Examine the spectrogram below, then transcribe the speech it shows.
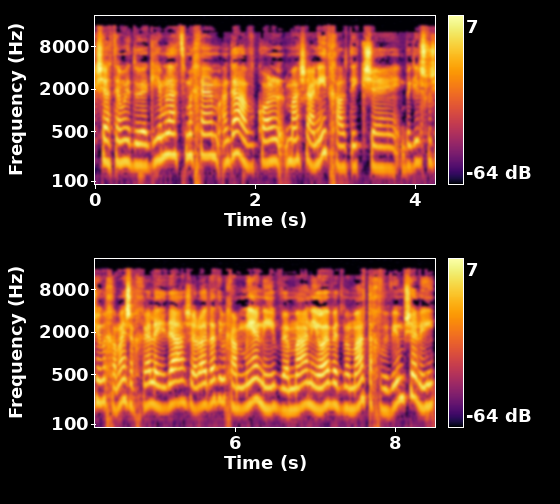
כשאתם מדויקים לעצמכם, אגב, כל מה שאני התחלתי, כשבגיל 35, אחרי לידה, שלא ידעתי בכלל מי אני, ומה אני אוהבת, ומה התחביבים שלי,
